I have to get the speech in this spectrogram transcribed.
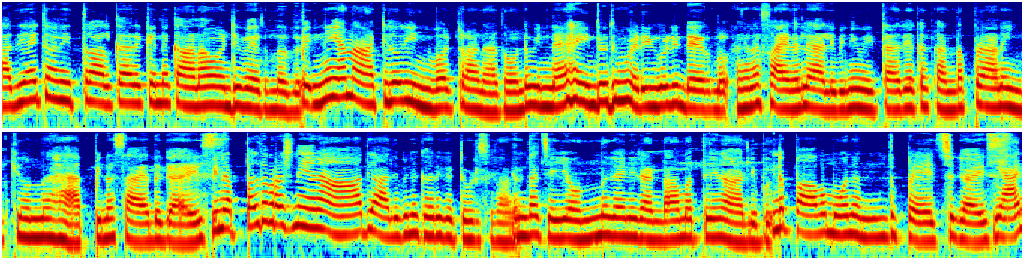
ആദ്യമായിട്ടാണ് ഇത്ര ആൾക്കാരൊക്കെ എന്നെ കാണാൻ വേണ്ടി വരുന്നത്. പിന്നെ ഞാൻ നാട്ടിലൊരു ഇൻവെർട്ടർ ആണ്. അതുകൊണ്ട് പിന്നെ അതിന്റെ ഒരു മടിയും കൂടി ഉണ്ടായിരുന്നു. അങ്ങനെ ഫൈനലി ആലിബിനെ വീട്ടുകാരെയൊക്കെ കണ്ടപ്പോഴാണ് എനിക്കൊന്ന് ഹാപ്പിനെസ് ആയത് ഗൈസ് പിന്നെ എപ്പോഴത്തെ പ്രശ്നം ഞാൻ ആദ്യം ആലിബിനെ കയറി കെട്ടിപിടിച്ചതാണ് എന്താ ചെയ്യുക ഒന്ന് കഴിഞ്ഞ് രണ്ടാമത്തേന് ആലിബ് എന്റെ പാവ മോൻ എന്ത് പേച്ച് ഗൈസ് ഞാൻ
